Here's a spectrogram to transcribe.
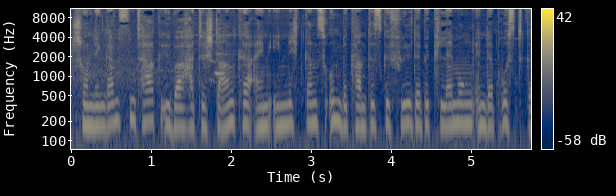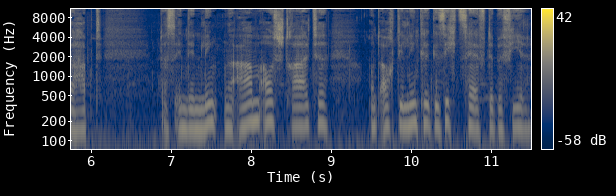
Schon den ganzen Tag über hatte Starnke ein ihm nicht ganz unbekanntes Gefühl der Beklemmung in der Brust gehabt, das in den linken Arm ausstrahlte und auch die linke Gesichtshälfte befiel.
